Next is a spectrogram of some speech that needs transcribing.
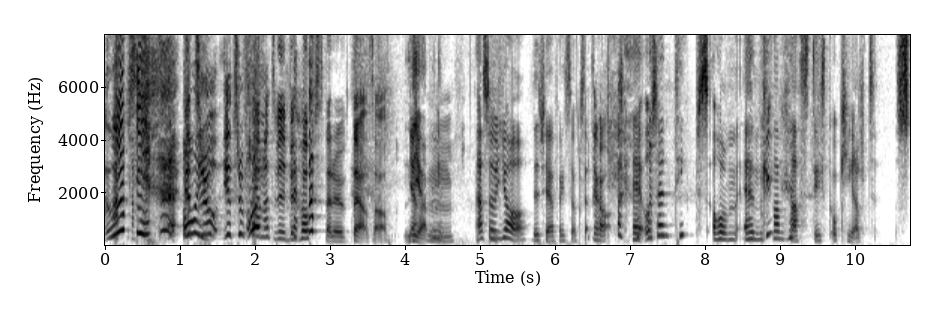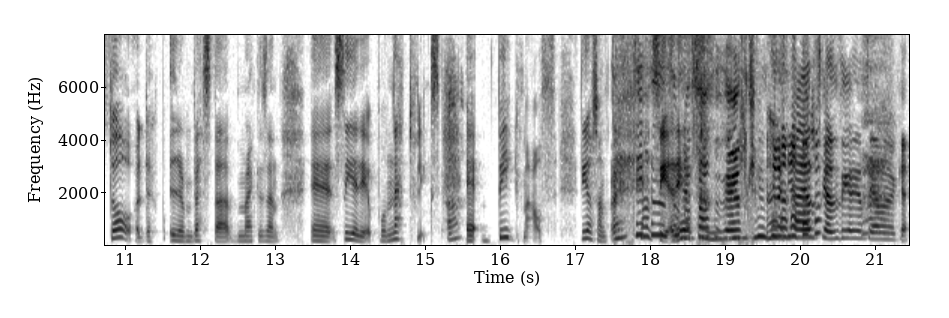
Jag, tror, jag tror fan att vi behövs där ute alltså. Det gör vi. Mm. Alltså ja, det tror jag faktiskt också. Ja. Eh, och sen tips om en fantastisk och helt störd, i den bästa bemärkelsen, eh, serie på Netflix. Eh, Big Mouth. Det är en tecknad serie. som- jag älskar den serien så jävla mycket.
